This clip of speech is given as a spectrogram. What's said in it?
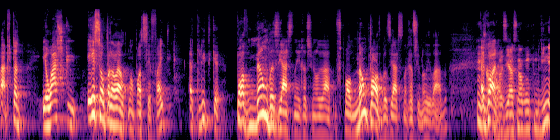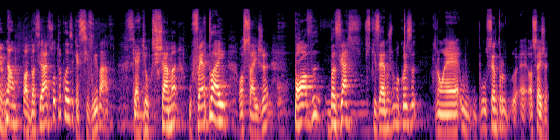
Ah, portanto, eu acho que esse é o paralelo que não pode ser feito. A política pode não basear-se na irracionalidade. O futebol não pode basear-se na racionalidade. Mas Agora, pode basear-se em algum comedimento. Não, pode basear-se em outra coisa, que é civilidade. Que é aquilo que se chama o fair play. Ou seja, pode basear-se, se quisermos, numa coisa que não é o, o, centro. É, ou seja,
